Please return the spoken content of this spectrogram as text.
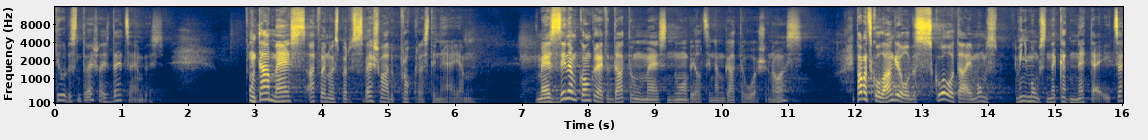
23. decembris. Un tā mēs atvainojamies par svešvārdu prokrastinējam. Mēs zinām konkrētu datumu, mēs novilcinām gatavošanos. Pamatskola angļu valodas skolotāji mums, mums nekad neteica,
